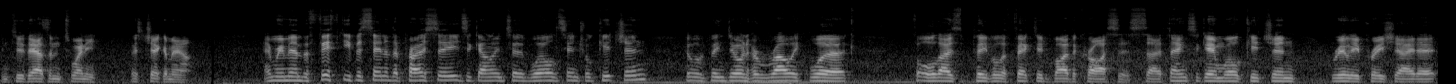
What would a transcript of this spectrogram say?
in 2020. Let's check them out. And remember, 50% of the proceeds are going to World Central Kitchen, who have been doing heroic work for all those people affected by the crisis. So thanks again, World Kitchen. Really appreciate it.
